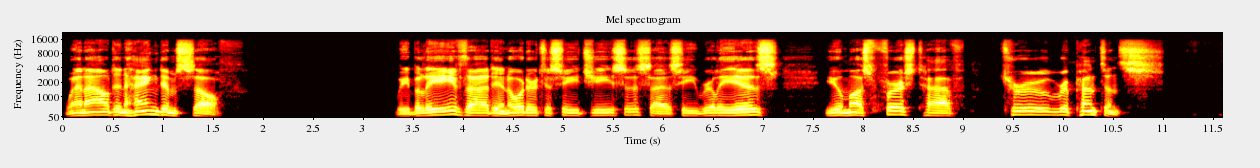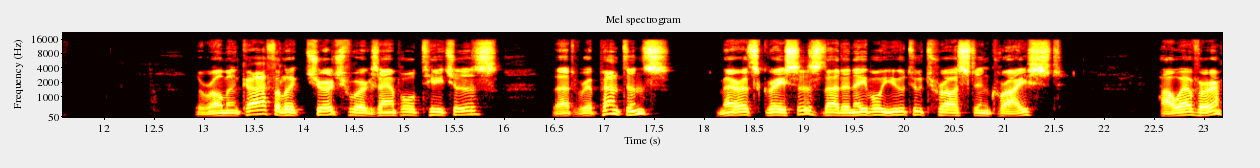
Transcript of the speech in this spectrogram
went out and hanged himself? We believe that in order to see Jesus as he really is, you must first have true repentance. The Roman Catholic Church, for example, teaches that repentance merits graces that enable you to trust in Christ. However,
